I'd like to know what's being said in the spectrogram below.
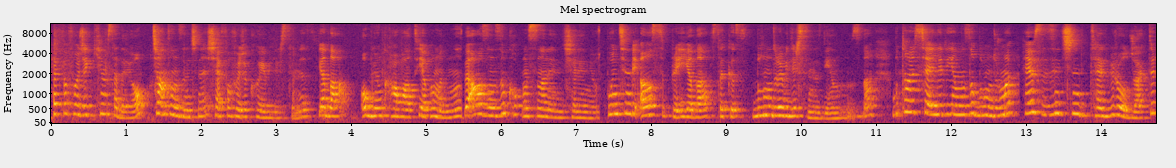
şeffaf hoca kimse de yok. Çantanızın içine şeffaf hoca koyabilirsiniz. Ya da o gün kahvaltı yapamadınız ve ağzınızın kokmasından endişeleniyorsunuz. Bunun için bir ağız spreyi ya da sakız bulundurabilirsiniz yanınızda. Bu tarz şeyleri yanınızda bulundurmak hem sizin için bir tedbir olacaktır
